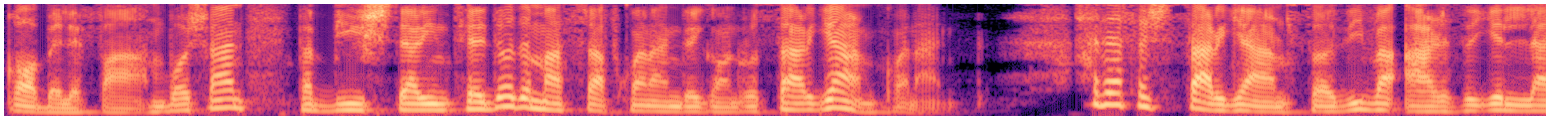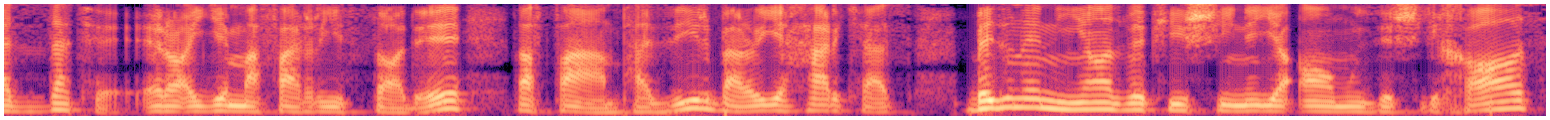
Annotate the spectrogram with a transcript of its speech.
قابل فهم باشند و بیشترین تعداد مصرف کنندگان رو سرگرم کنند. هدفش سرگرم سازی و عرضه لذت ارائه مفری ساده و فهم پذیر برای هر کس بدون نیاز به پیشینه آموزشی خاص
